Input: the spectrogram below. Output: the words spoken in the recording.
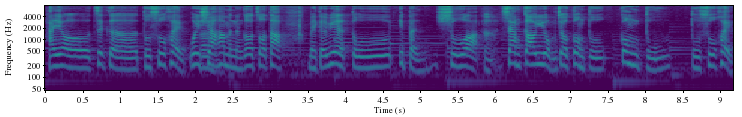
还有这个读书会，我也希望他们能够做到每个月读一本书啊。嗯。像高一我们就共读共读。读书会，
